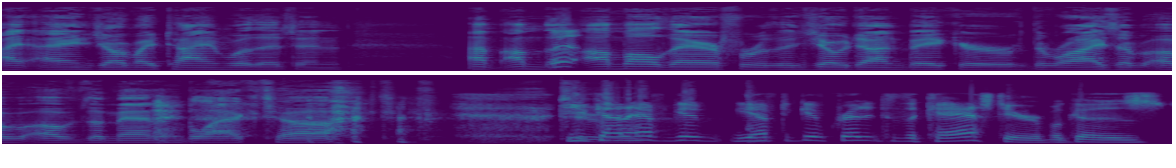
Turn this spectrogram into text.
I, I enjoy my time with it," and I'm I'm, the, Well- I'm all there for the Joe Don Baker, the rise of, of, of the Man in Black. To, you kind of have to give you have to give credit to the cast here because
